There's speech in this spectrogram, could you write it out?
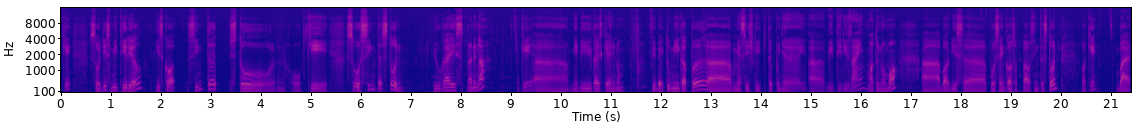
Okay, so this material is called sintered stone. Okay, so sintered stone, you guys pernah dengar? Okay, uh, maybe you guys can you know feedback to me ke apa, uh, message ke kita punya uh, BT design, want to know more uh, about this uh, pros and cons about sintered stone. Okay, but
